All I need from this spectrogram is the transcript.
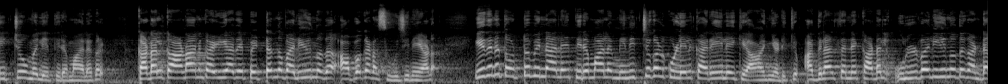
ഏറ്റവും വലിയ തിരമാലകൾ. കടൽ കാണാൻ കഴിയാതെ പെട്ടെന്ന് വലിയുന്നത് അപകട സൂചനയാണ്. ഇതിന് തൊട്ടു പിന്നാലെ തിരമാല മിനിറ്റുകൾക്കുള്ളിൽ കരയിലേക്ക് ആഞ്ഞടിക്കും. അതിനാൽ തന്നെ കടൽ ഉൾവലിയുന്നത് കണ്ട്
